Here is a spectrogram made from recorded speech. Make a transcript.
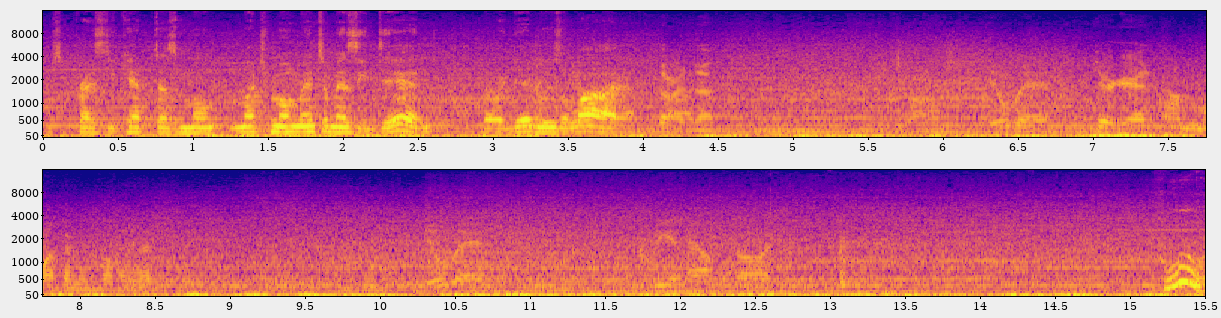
I'm surprised he kept as mo much momentum as he did, though he did lose a lot. Sorry, Doug. B12. Still there. You're good. I'm working this off anyway. Still there. Clear outside. Whew.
